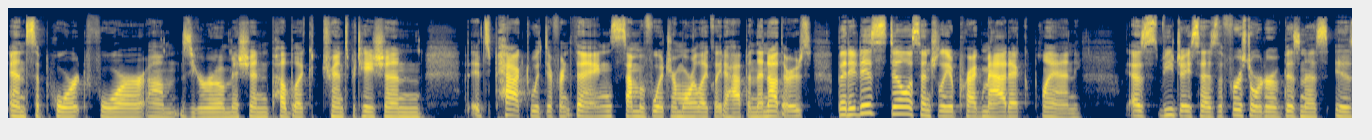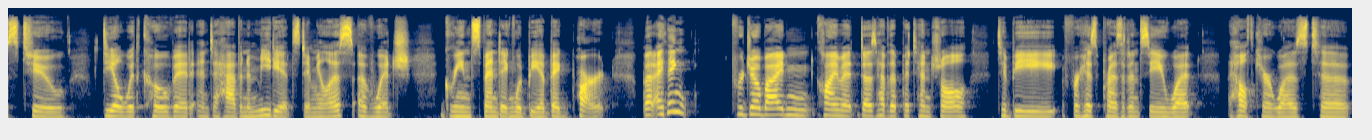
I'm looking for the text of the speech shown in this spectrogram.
and support for um, zero emission public transportation. It's packed with different things, some of which are more likely to happen than others, but it is still essentially a pragmatic plan. As Vijay says, the first order of business is to deal with COVID and to have an immediate stimulus, of which green spending would be a big part. But I think for Joe Biden, climate does have the potential to be for his presidency what healthcare was to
